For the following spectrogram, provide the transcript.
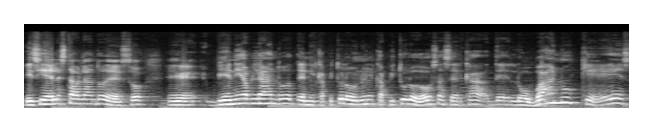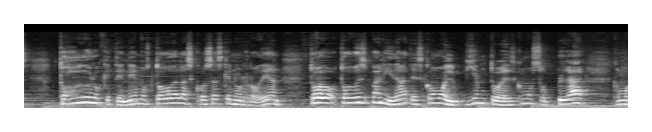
Y si Él está hablando de eso, eh, viene hablando en el capítulo 1 y en el capítulo 2 acerca de lo vano que es todo lo que tenemos, todas las cosas que nos rodean, todo, todo es vanidad, es como el viento, es como soplar, como,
